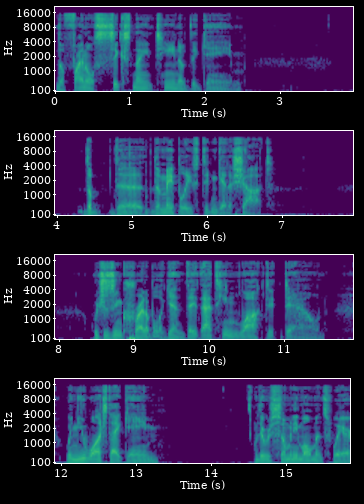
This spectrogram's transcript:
the final six nineteen of the game the the the Maple Leafs didn't get a shot, which is incredible. Again, they, that team locked it down. When you watch that game, there were so many moments where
